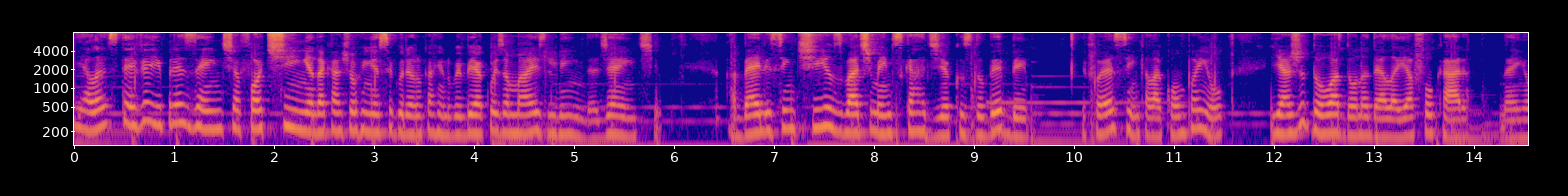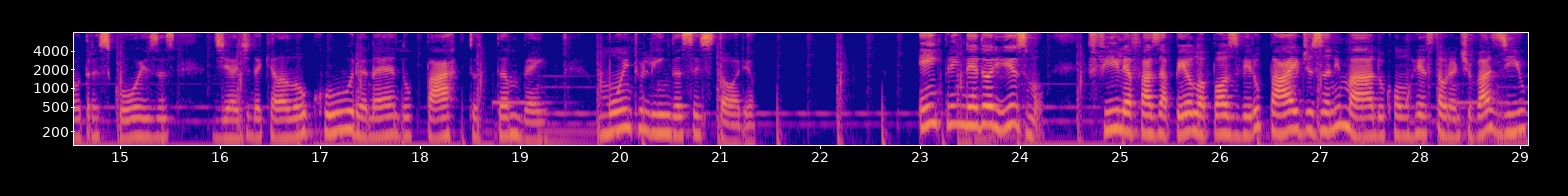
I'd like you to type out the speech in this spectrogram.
E ela esteve aí presente, a fotinha da cachorrinha segurando o carrinho do bebê, a coisa mais linda, gente. A Belle sentia os batimentos cardíacos do bebê. E foi assim que ela acompanhou e ajudou a dona dela a focar né, em outras coisas, diante daquela loucura né, do parto também. Muito linda essa história. Empreendedorismo. Filha faz apelo após ver o pai desanimado com um restaurante vazio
